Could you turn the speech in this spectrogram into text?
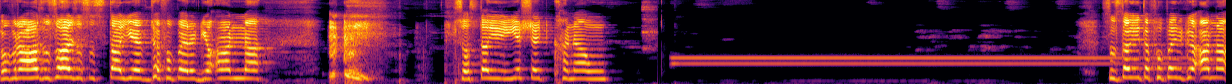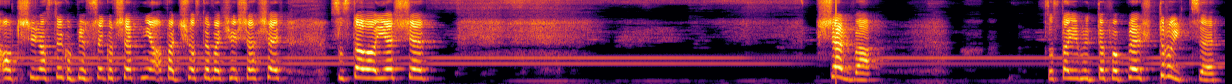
Dobra, zostaje, że zostaje w Regio Anna. Zostaje jeszcze kanał. Zostaje TVP Anna od 13.1 sierpnia 2026. Zostało jeszcze przerwa. Zostajemy TVP w trójce.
